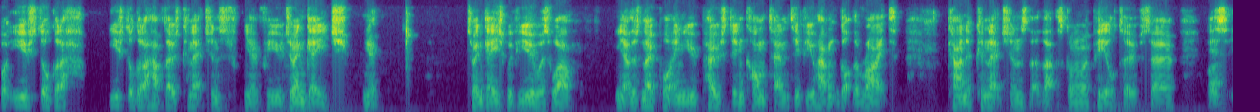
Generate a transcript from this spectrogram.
but you've still got to you still got to have those connections, you know, for you to engage, you know, to engage with you as well. You know, there's no point in you posting content if you haven't got the right kind of connections that that's going to appeal to. So it's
